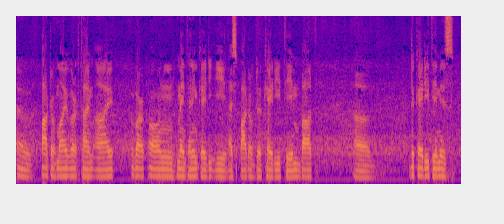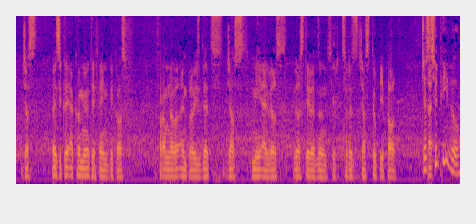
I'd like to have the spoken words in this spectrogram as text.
uh, part of my work time I work on maintaining KDE as part of the KDE team, but uh, the KDE team is just basically a community thing because from Novell employees that's just me and Will, Will Stephenson, so, so that's just two people, Just uh, two people.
